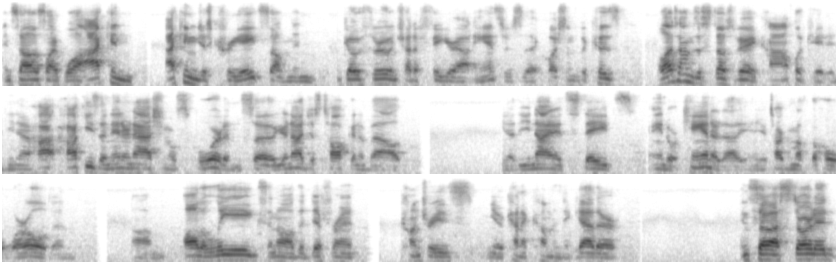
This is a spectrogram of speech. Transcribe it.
And so I was like, well, I can, I can just create something and go through and try to figure out answers to that question because a lot of times this stuff's very complicated. You know, ho- hockey's an international sport, and so you're not just talking about you know the United States and or Canada. You're talking about the whole world and um, all the leagues and all the different countries. You know, kind of coming together. And so I started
